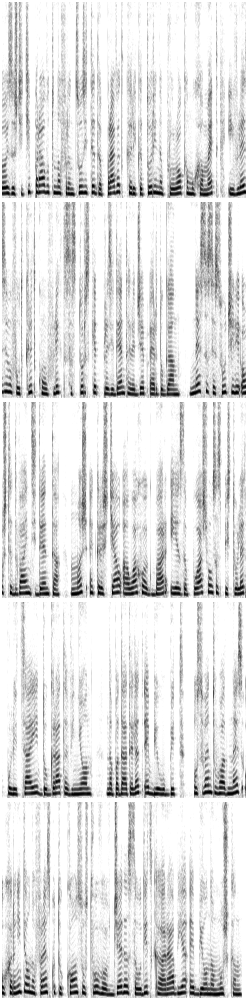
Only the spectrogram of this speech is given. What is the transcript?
Той защити правото на французите да правят карикатури на пророка Мухамед и влезе в открит конфликт с турският президент Реджеп Ердоган. Днес са се случили още два инцидента. Мъж е крещял Аллахо Акбар и е заплашвал с пистолет полицаи до град Авиньон. Нападателят е бил убит. Освен това, днес охранител на френското консулство в Джеда, Саудитска Арабия е бил намушкан.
